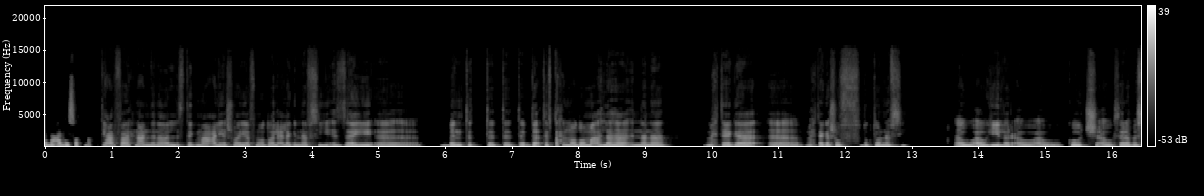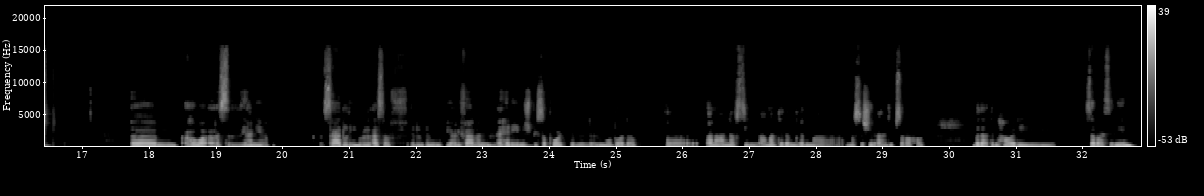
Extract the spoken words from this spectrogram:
نعلي صوتنا. انت عارفة إحنا عندنا ال stigma عالية شوية في موضوع العلاج النفسي إزاي آه، بنت تبدأ تفتح الموضوع مع أهلها ان أنا محتاجة آه، محتاجة أشوف دكتور نفسي أو أو healer أو أو coach أو therapist هو يعني ال- ال- يعني فعلا الأهالي مش بي support الموضوع ده. آه، أنا عن نفسي عملت ده من غير ما ما استشير أهلي بصراحة. بدأت من حوالي سبع سنين.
